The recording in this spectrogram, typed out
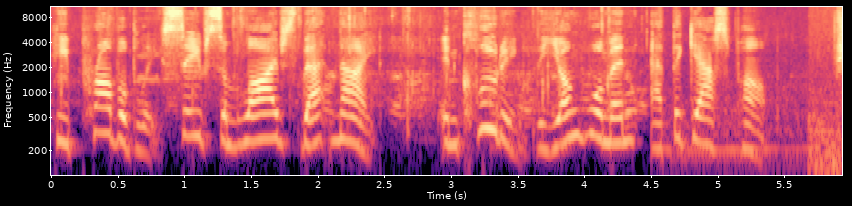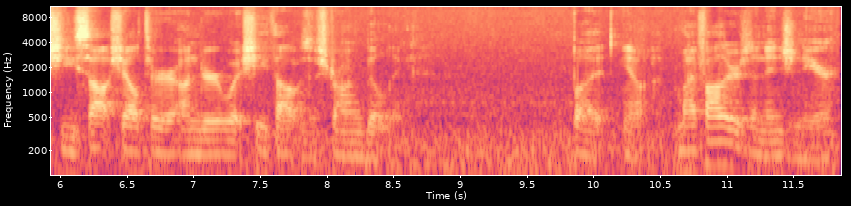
he probably saved some lives that night, including the young woman at the gas pump. She sought shelter under what she thought was a strong building. But, you know, my father is an engineer,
